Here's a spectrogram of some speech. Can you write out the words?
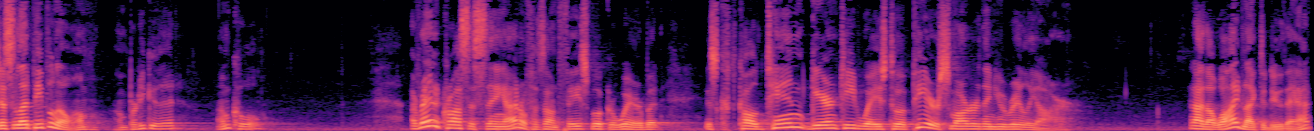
just to let people know I'm, I'm pretty good, I'm cool. I ran across this thing, I don't know if it's on Facebook or where, but it's called 10 Guaranteed Ways to Appear Smarter Than You Really Are. And I thought, well, I'd like to do that.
